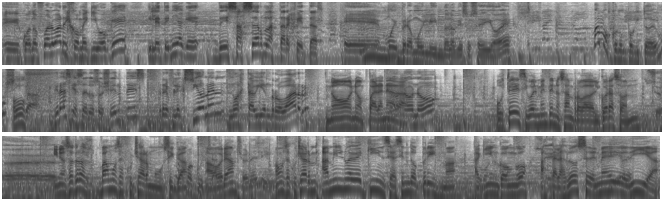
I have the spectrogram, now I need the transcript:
eh, cuando fue al bar, dijo: Me equivoqué y le tenía que deshacer las tarjetas. Eh, Mm. Muy, pero muy lindo lo que sucedió, ¿eh? Vamos con un poquito de música. Gracias a los oyentes. Reflexionen, no está bien robar. No, no, para nada. No, no, no. Ustedes igualmente nos han robado el corazón. Y nosotros vamos a escuchar música Vamos a escuchar, ahora. Vamos a escuchar a 1915 haciendo Prisma aquí en Congo hasta las 12 del mediodía.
